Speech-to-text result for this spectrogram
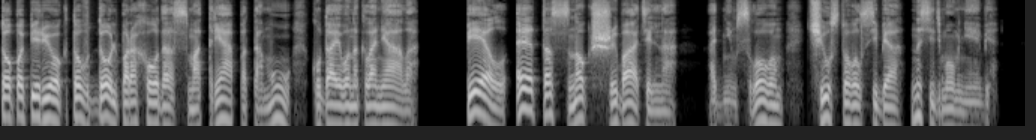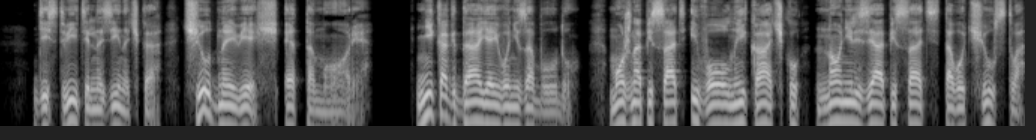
то поперек, то вдоль парохода, смотря по тому, куда его наклоняло. Пел это сногсшибательно, Одним словом, чувствовал себя на седьмом небе. Действительно, Зиночка, чудная вещь — это море. Никогда я его не забуду. Можно описать и волны, и качку, но нельзя описать того чувства,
